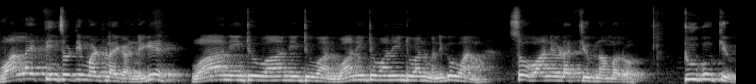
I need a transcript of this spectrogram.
वानलाई तिनचोटि मल्टिप्लाई गर्ने कि? One into one into one one into one into one भनेको वान सो वान एउटा क्युब नम्बर हो। टूको क्युब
